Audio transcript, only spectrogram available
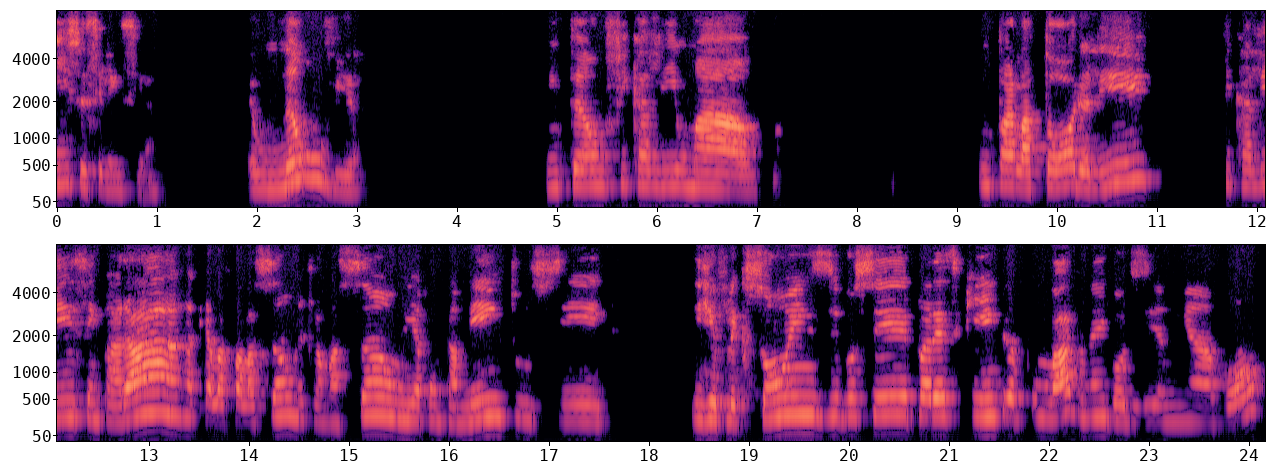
Isso é silenciar. É o não ouvir. Então fica ali uma um parlatório ali, fica ali sem parar, aquela falação, reclamação e apontamentos e, e reflexões, e você parece que entra por um lado, né, igual dizia minha avó,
